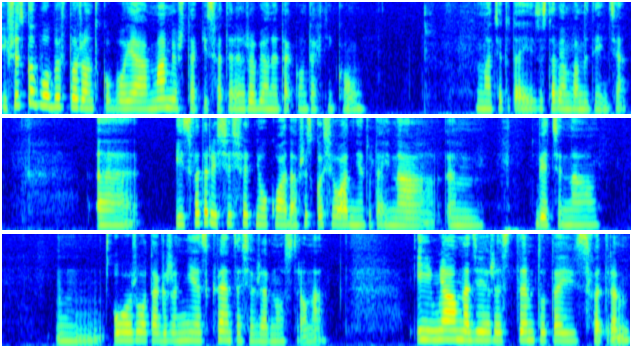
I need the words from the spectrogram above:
I wszystko byłoby w porządku, bo ja mam już taki sweter robiony taką techniką. Macie tutaj, zostawiam Wam zdjęcie. E, I sweter się świetnie układa, wszystko się ładnie tutaj na, wiecie, na ym, ułożyło tak, że nie skręca się w żadną stronę. I miałam nadzieję, że z tym tutaj swetrem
